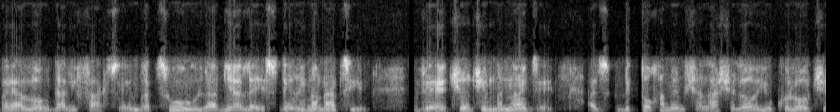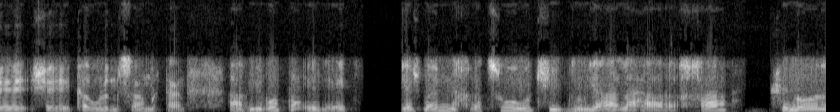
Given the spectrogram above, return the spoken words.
והיה לורד אליפקס, הם רצו להגיע להסדר עם הנאצים. וצ'רצ'יל מנע את זה. אז בתוך הממשלה שלו היו קולות ש, שקראו למשא ומתן. האמירות האלה, יש בהן נחרצות שהיא גלויה להערכה שלו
